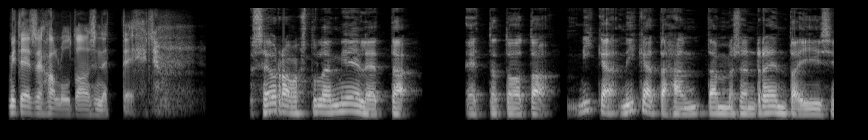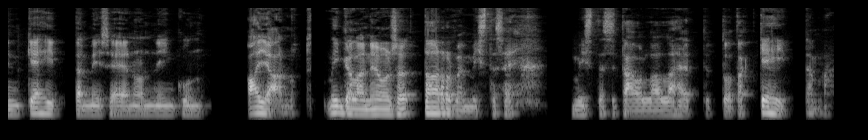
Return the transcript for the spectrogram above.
miten se halutaan sinne tehdä? Seuraavaksi tulee mieleen, että, että tuota, mikä, mikä tähän tämmöisen Renta kehittämiseen on niin kuin ajanut? Minkälainen on se tarve, mistä, se, mistä sitä ollaan lähetty tuota kehittämään?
